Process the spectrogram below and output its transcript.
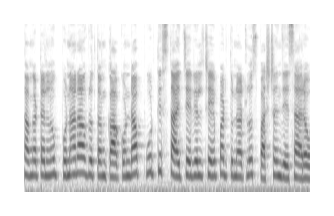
సంఘటనలు పునరావృతం కాకుండా పూర్తిస్థాయి చర్యలు చేపడుతున్నట్లు స్పష్టం చేశారు.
